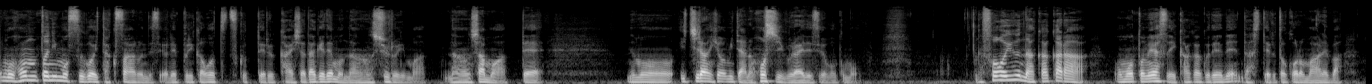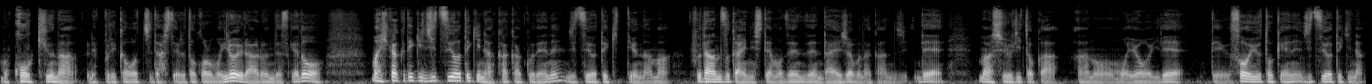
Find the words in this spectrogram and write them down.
もう本当にもうすごいたくさんあるんですよ。レプリカウォッチ作ってる会社だけでも何種類も何社もあって、でも一覧表みたいな欲しいぐらいですよ、僕も。そういう中から、お求めやすい価格でね、出してるところもあれば、もう高級なレプリカウォッチ出してるところもいろいろあるんですけど、まあ比較的実用的な価格でね、実用的っていうのはまあ普段使いにしても全然大丈夫な感じで、まあ修理とか、あの、もう用意でっていう、そういう時計ね、実用的な、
